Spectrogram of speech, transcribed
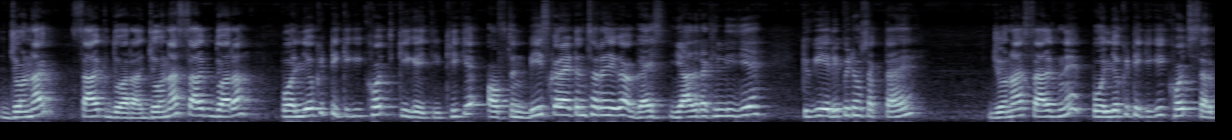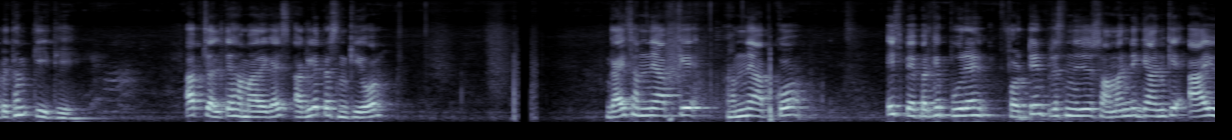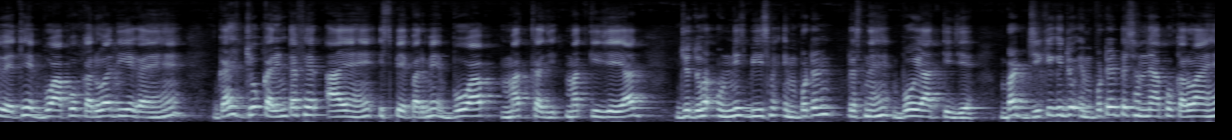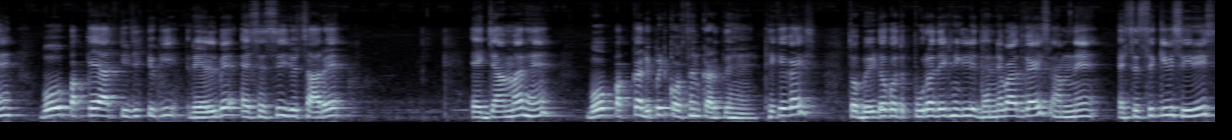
Jonas Salk द्वारा जोनास साल्क द्वारा पोलियो की टीके की खोज की गई थी, ठीक है? ऑप्शन बी इसका राइट आंसर रहेगा गैस याद रख लीजिए, क्योंकि ये रिपीट हो सकता है। जोनास साल्क ने पोलियो की टीके की खोज सर्वप्रथम की थी। अब चलते हैं हमारे गाइस अगले प्रश्न की ओर। गाइस हमने आपके, हमने आपको इस पेपर के पूरे फोर्टीन प्रश्न जो सामान्य ज्ञान के आए हुए थे, वो आपको करवा दिए गए हैं। गैस जो करंट अफेयर आए हैं इस पेपर में, वो आप मत मत कीजिए याद। जो दो हज़ार उन्नीस बीस में इंपॉर्टेंट प्रश्न हैं, वो याद कीजिए। बट जीके के जो इंपॉर्टेंट प्रश्न हमने आपको करवाए हैं, वो पक्के याद कीजिए, क्योंकि रेलवे एसएससी जो सारे एग्जामर हैं वो पक्का रिपीट क्वेश्चन करते हैं। ठीक है गाइस तो वीडियो को तो पूरा देखने के लिए धन्यवाद गाइस हमने एसएससी की भी सीरीज़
